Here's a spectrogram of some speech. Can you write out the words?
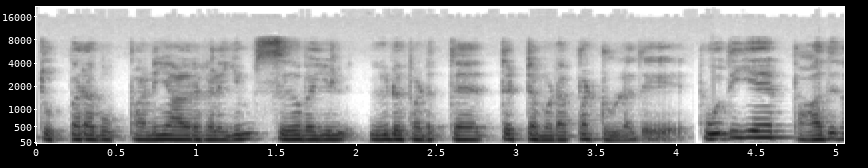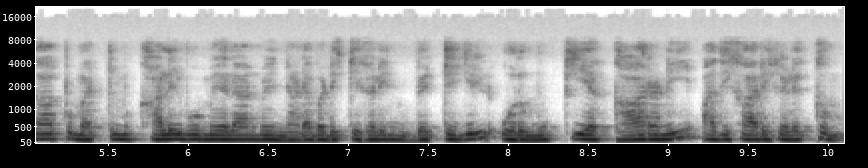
துப்புரவு பணியாளர்களையும் சேவையில் ஈடுபடுத்த திட்டமிடப்பட்டுள்ளது. புதிய பாதுகாப்பு மற்றும் கழிவு மேலாண்மை நடவடிக்கைகளின் வெற்றியில் ஒரு முக்கிய காரணி அதிகாரிகளுக்கும்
